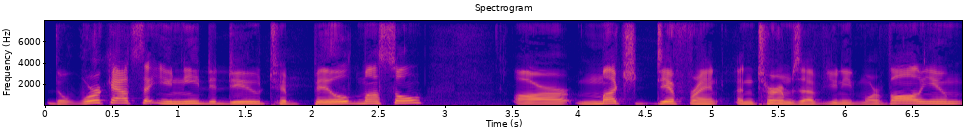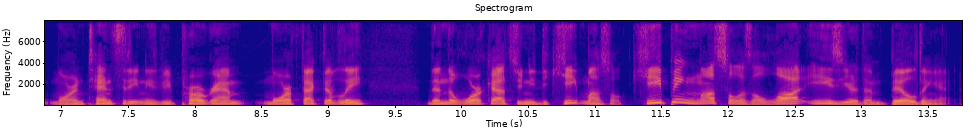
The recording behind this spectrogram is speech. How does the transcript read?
the workouts that you need to do to build muscle are much different in terms of you need more volume, more intensity, it needs to be programmed more effectively than the workouts you need to keep muscle. Keeping muscle is a lot easier than building it.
